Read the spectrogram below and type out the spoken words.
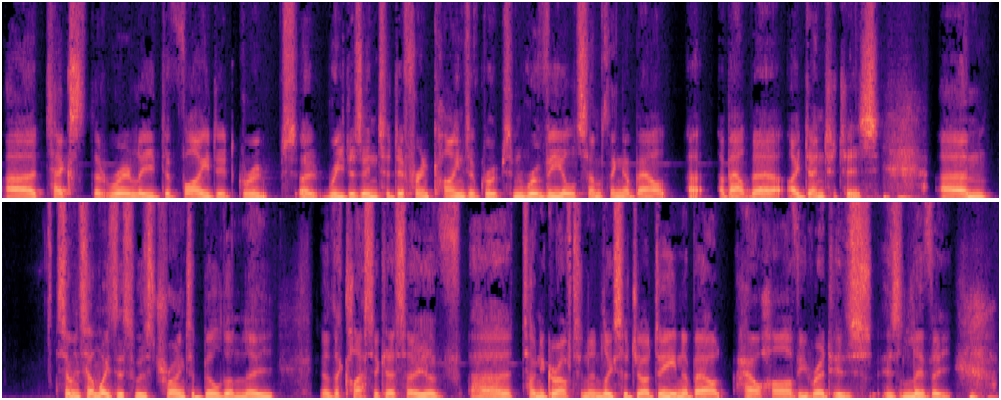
uh, texts that really divided groups, uh, readers into different kinds of groups and revealed something about uh, about their identities. Mm-hmm. Um, so, in some ways, this was trying to build on the you know, the classic essay of uh, Tony Grafton and Lisa Jardine about how Harvey read his his Livy, mm-hmm.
